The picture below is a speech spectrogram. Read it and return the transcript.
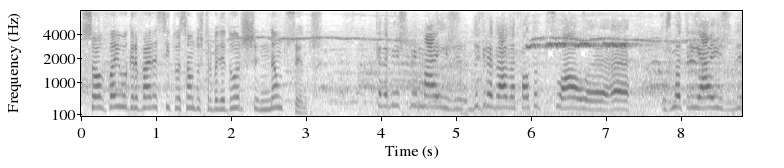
só veio agravar a situação dos trabalhadores não docentes. Cada vez se vê mais degradada a falta de pessoal, a, os materiais de,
